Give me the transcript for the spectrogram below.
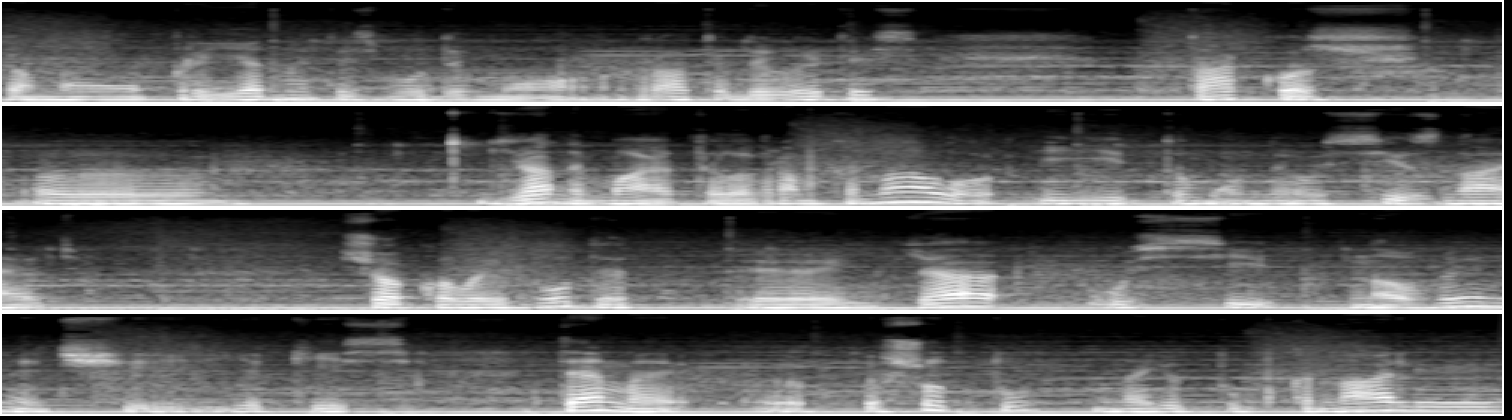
Тому приєднуйтесь, будемо грати, дивитись. Також е, я не маю телеграм-каналу і тому не усі знають, що коли буде. Е, я усі новини чи якісь теми е, пишу тут на YouTube каналі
